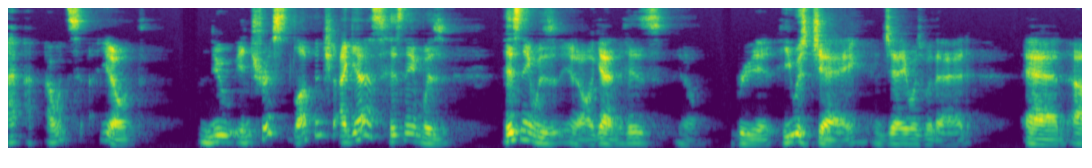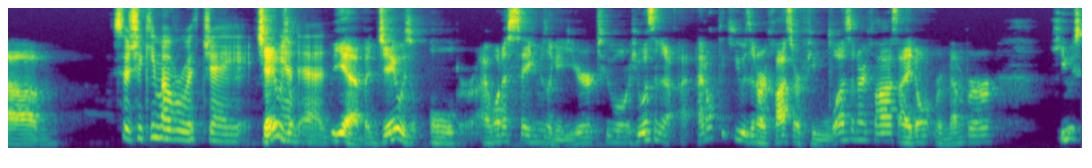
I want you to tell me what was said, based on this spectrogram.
I, I would say, you know, new interest, love interest, I guess. His name was, his name was, you know, again, his, you know, abbreviated, he was Jay and Jay was with Ed. And um, So she came over with Jay, Jay was and a- Ed. yeah, but Jay was older. I want to say he was like a year or two older. He wasn't. I- I don't think he was in our class, or if he was in our class, I don't remember. He was.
